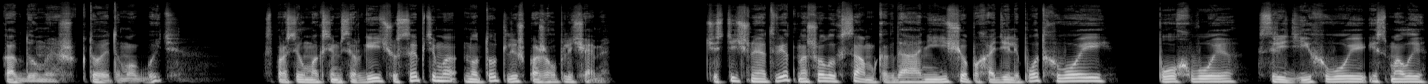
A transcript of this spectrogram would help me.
«Как думаешь, кто это мог быть?» — спросил Максим Сергеевич у Септима, но тот лишь пожал плечами. Частичный ответ нашел их сам, когда они еще походили под хвоей, по хвое, среди хвои и смолы,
